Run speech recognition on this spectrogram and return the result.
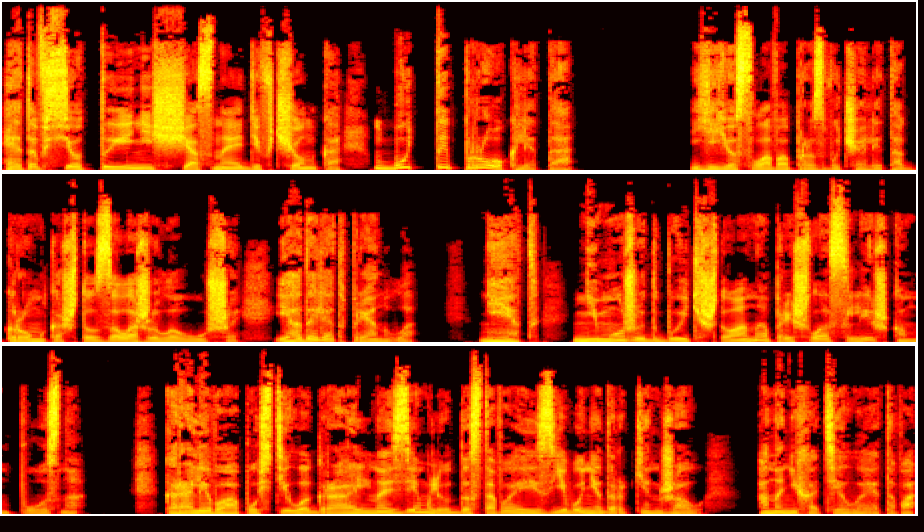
Это все ты, несчастная девчонка! Будь ты проклята!» Ее слова прозвучали так громко, что заложило уши, и Адель отпрянула. Нет, не может быть, что она пришла слишком поздно. Королева опустила Грааль на землю, доставая из его недр кинжал. Она не хотела этого.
